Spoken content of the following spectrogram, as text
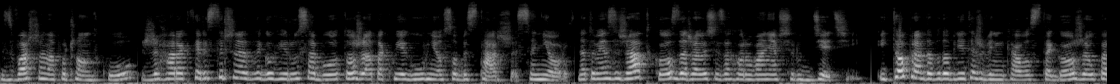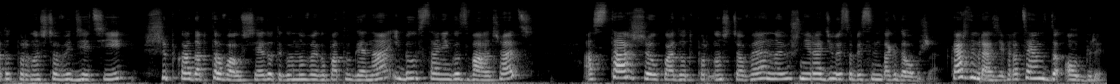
zwłaszcza na początku, że charakterystyczne dla tego wirusa było to, że atakuje głównie osoby starsze, seniorów. Natomiast rzadko zdarzały się zachorowania wśród dzieci. I to prawdopodobnie też wynikało z tego, że układ odpornościowy dzieci szybko adaptował się do tego nowego patogena i był w stanie go zwalczać a starsze układy odpornościowe no już nie radziły sobie z tym tak dobrze. W każdym razie, wracając do odry.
